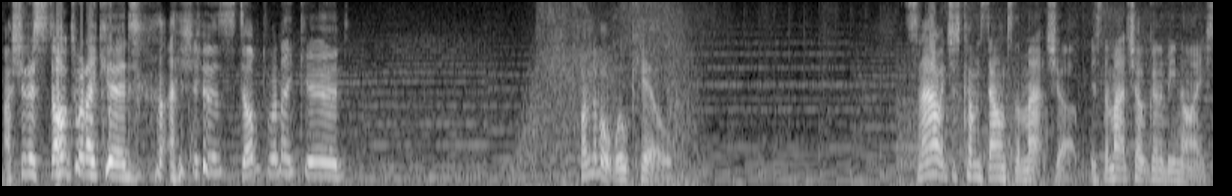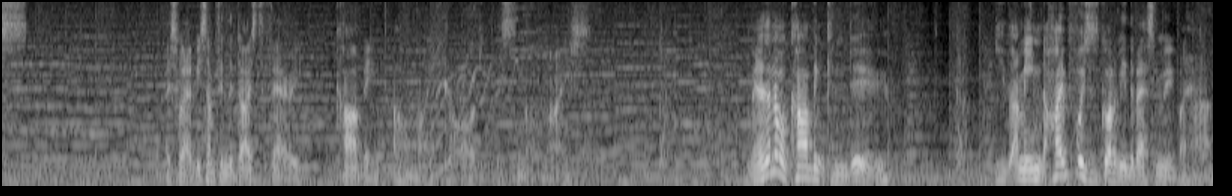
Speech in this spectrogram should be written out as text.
I should have stopped when I could. I should have stopped when I could. Thunderbolt will kill. So now it just comes down to the matchup. Is the matchup going to be nice? I swear, it'd be something that dies to Fairy. Carbink. Oh my god, this is not nice. I mean, I don't know what Carbink can do. You, I mean, Hyper Voice has got to be the best move I have.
